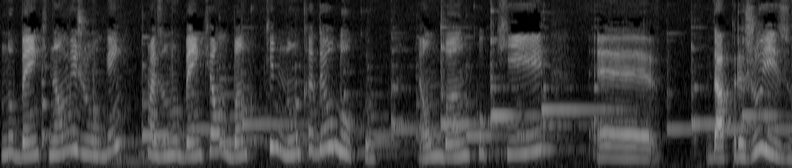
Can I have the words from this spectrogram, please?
O Nubank, não me julguem, mas o Nubank é um banco que nunca deu lucro. É um banco que é, dá prejuízo.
